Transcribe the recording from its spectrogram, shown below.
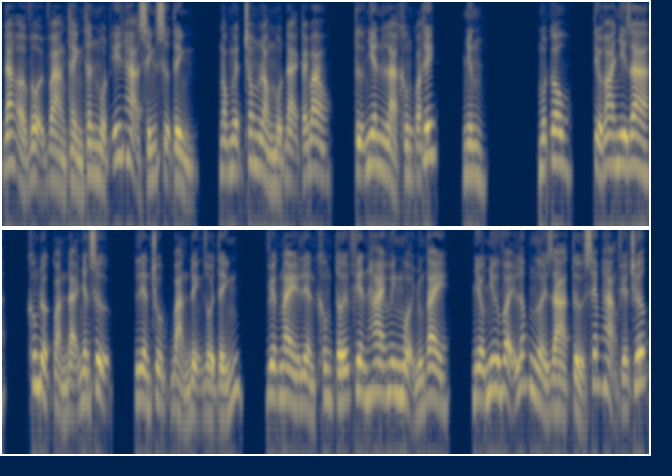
đang ở vội vàng thành thân một ít hạ xính sự tình, Ngọc Nguyệt trong lòng một đại cái bao, tự nhiên là không quá thích, nhưng... Một câu, tiểu hoa nhi ra, không được quản đại nhân sự, liền chụp bản định rồi tính, việc này liền không tới phiên hai huynh muội nhúng tay, nhiều như vậy lớp người già tử xếp hạng phía trước.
